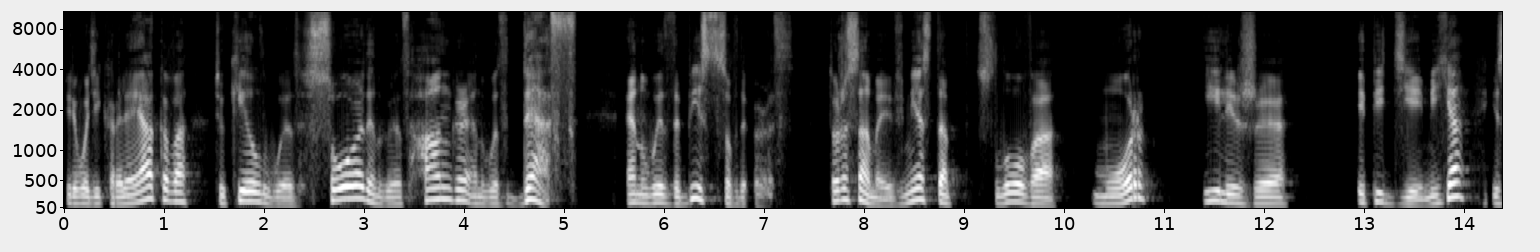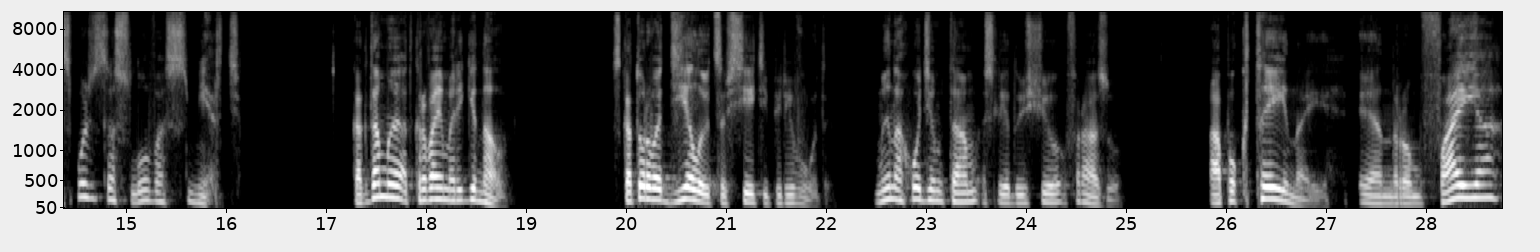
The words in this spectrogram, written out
переводе короля Якова, to kill with sword and with hunger and with death and with the beasts of the earth. То же самое, вместо слова «мор» или же «эпидемия» используется слово «смерть». Когда мы открываем оригинал, с которого делаются все эти переводы, мы находим там следующую фразу. «Апоктейной эн ромфая,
